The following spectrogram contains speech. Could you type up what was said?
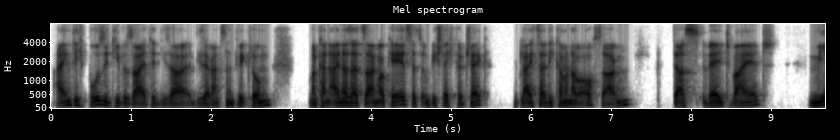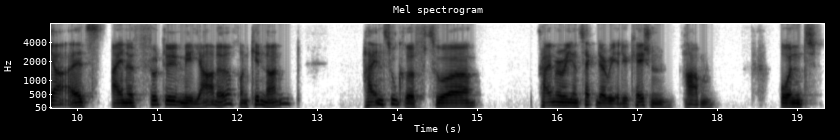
eigentlich positive Seite dieser, dieser ganzen Entwicklung. Man kann einerseits sagen, okay, ist jetzt irgendwie schlecht für Check. Gleichzeitig kann man aber auch sagen, dass weltweit mehr als eine Viertelmilliarde von Kindern keinen Zugriff zur Primary und Secondary Education haben. Und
